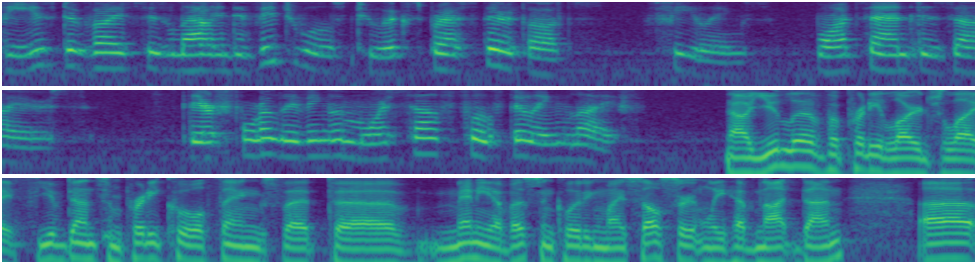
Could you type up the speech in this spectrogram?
These devices allow individuals to express their thoughts, feelings, wants, and desires, therefore living a more self-fulfilling life. Now, you live a pretty large life. You've done some pretty cool things that uh, many of us, including myself, certainly have not done. Uh,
